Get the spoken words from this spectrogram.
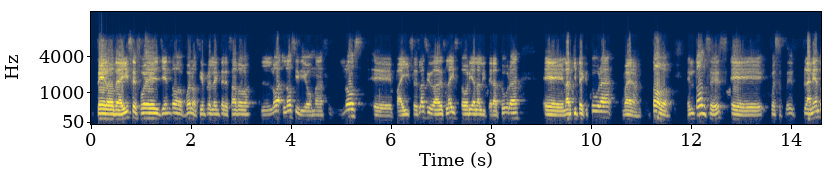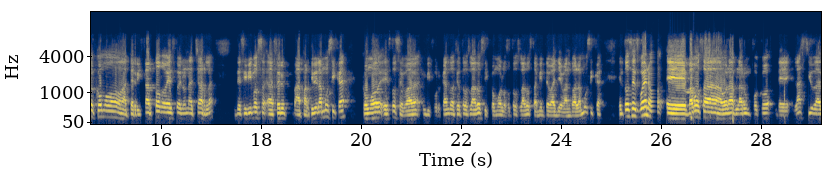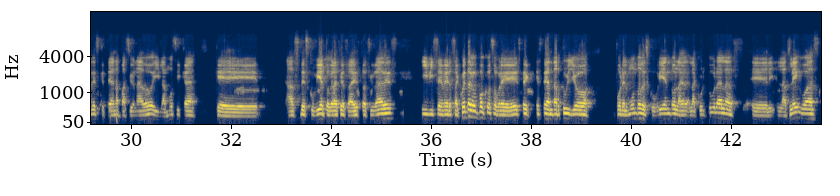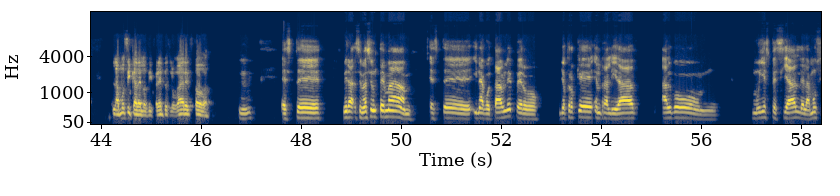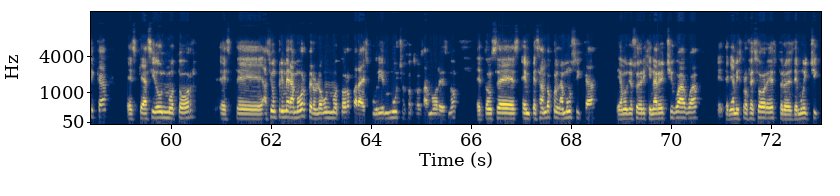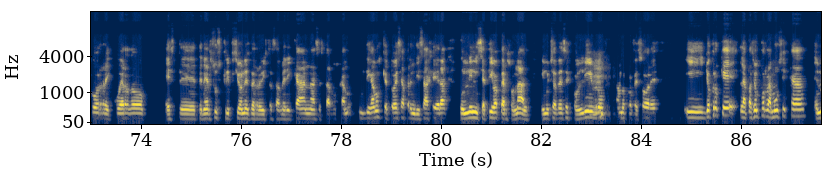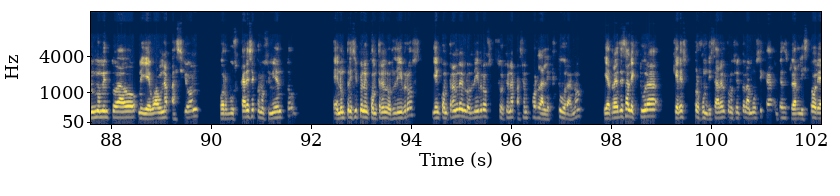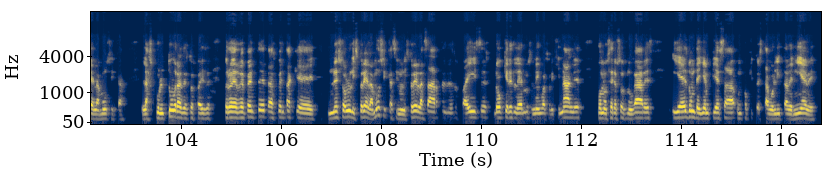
pero de ahí se fue yendo, bueno, siempre le ha interesado los idiomas, los eh, países, las ciudades, la historia, la literatura, la arquitectura, bueno, todo. Entonces, eh, pues eh, planeando cómo aterrizar todo esto en una charla, decidimos hacer a partir de la música cómo esto se va bifurcando hacia otros lados y cómo los otros lados también te van llevando a la música. Entonces, bueno, eh, vamos a ahora hablar un poco de las ciudades que te han apasionado y la música que has descubierto gracias a estas ciudades y viceversa. Cuéntame un poco sobre este, este andar tuyo por el mundo descubriendo la, cultura, las, eh, las lenguas, la música de los diferentes lugares, todo. Este, mira, se me hace un tema este, inagotable, pero yo creo que en realidad algo mm, muy especial de la música es que ha sido un motor, este, ha sido un primer amor, pero luego un motor para descubrir muchos otros amores, ¿no? Entonces, empezando con la música, digamos, yo soy originario de Chihuahua, eh, tenía mis profesores, pero desde muy chico recuerdo este, tener suscripciones de revistas americanas, estar buscando, digamos que todo ese aprendizaje era una iniciativa personal y muchas veces con libros, buscando profesores. Y yo creo que la pasión por la música en un momento dado me llevó a una pasión por buscar ese conocimiento. En un principio lo encontré en los libros y encontrando en los libros surgió una pasión por la lectura, ¿no? y a través de esa lectura quieres profundizar el conocimiento de la música, empiezas a estudiar la historia de la música, las culturas de estos países, pero de repente te das cuenta que no es solo la historia de la música, sino la historia de las artes de esos países, luego quieres leerlos en lenguas originales, conocer esos lugares, y es donde ya empieza un poquito esta bolita de nieve.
